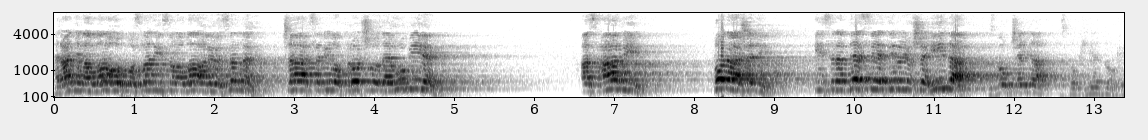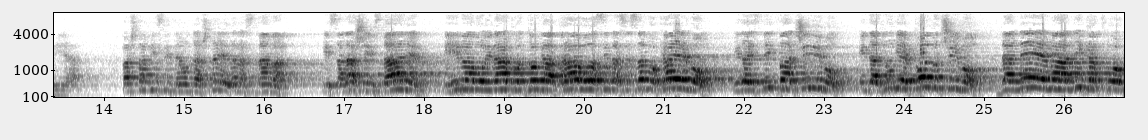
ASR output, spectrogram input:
Ranjen Allahov poslanik sallallahu alaihi ve sellem, čak se bilo pročilo da je ubijen. Ashabi poraženi i 70 imaju šehida. Zbog čega? Zbog jednog grija. Pa šta mislite onda, šta je danas nama i sa našim stanjem i imamo li nakon toga pravo osim da se samo kajemo i da istikvar činimo i da druge podučimo da nema nikakvog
